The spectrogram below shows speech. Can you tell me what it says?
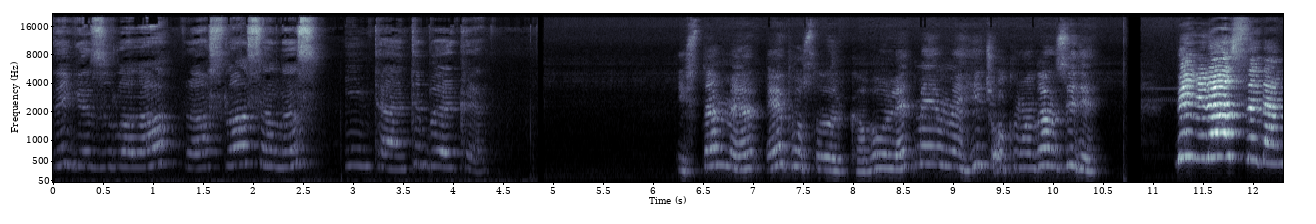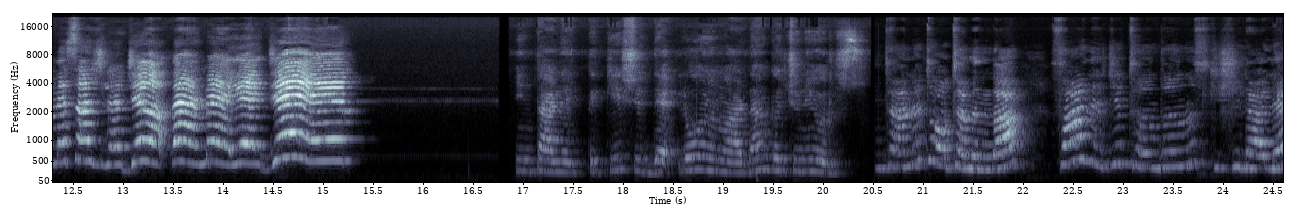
ve yazılara rastlarsanız interneti bırakın. İstenmeyen e-postaları kabul etmeyin ve hiç okumadan silin. Beni rahatsız eden mesajla cevap vermeyeceğim. İnternetteki şiddetli oyunlardan kaçınıyoruz. İnternet ortamında sadece tanıdığınız kişilerle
